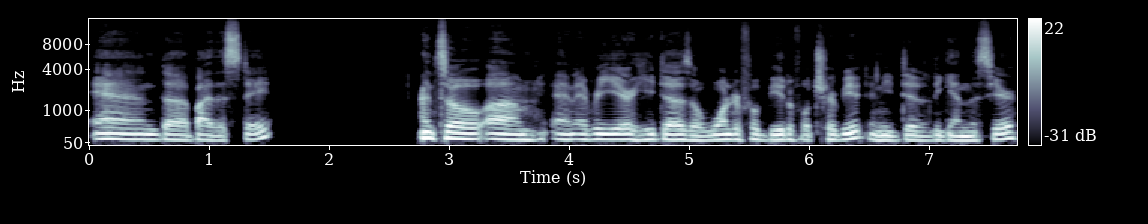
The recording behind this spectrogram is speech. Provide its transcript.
and uh, by the state. And so, um, and every year he does a wonderful, beautiful tribute, and he did it again this year.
